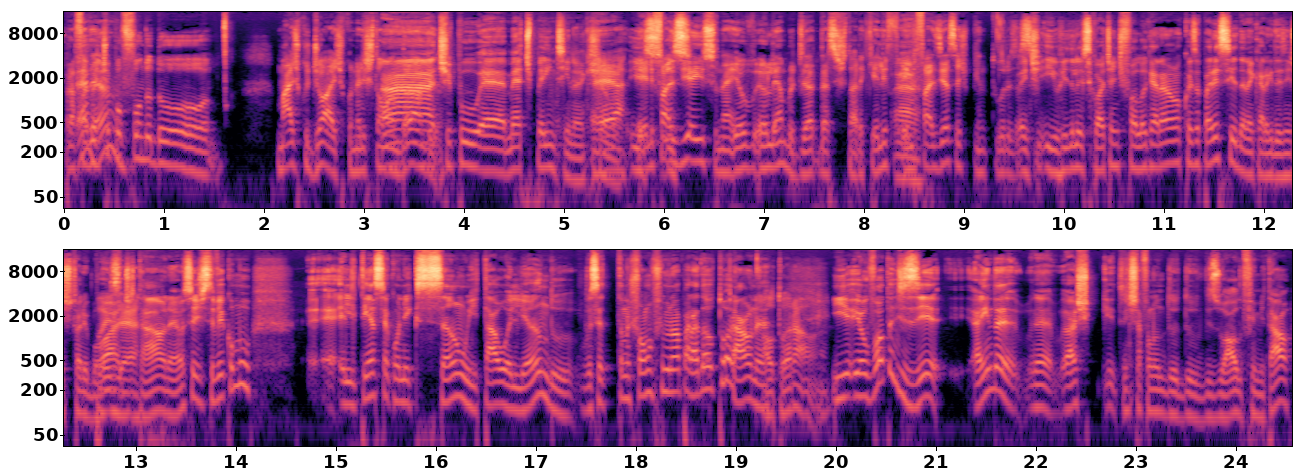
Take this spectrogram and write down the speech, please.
Pra É fazer mesmo? tipo o fundo do... Mágico de Oz, quando eles estão ah, andando. tipo, é, match painting, né? Que É, chama. ele Isso, fazia isso, né? Eu, eu lembro de- dessa história que ele, É. ele fazia essas pinturas A assim. gente- e o Ridley Scott a gente falou que era uma coisa parecida, né? Cara, que desenha storyboard é. e tal, né? Ou seja, você vê como é, ele tem essa conexão e tá olhando, você transforma um filme numa parada autoral, né? Autoral, né? E eu volto a dizer, ainda, né, eu acho que a gente tá falando do, do visual do filme e tal,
